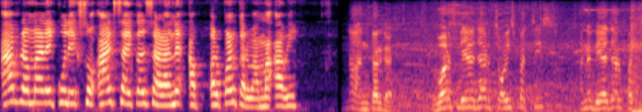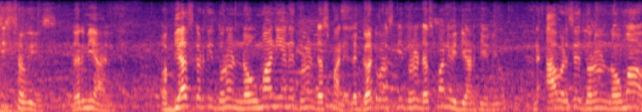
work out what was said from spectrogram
આ પ્રમાણે કુલ એકસો આઠ સાયકલ શાળાને અર્પણ કરવામાં આવી. અંતર્ગત. વર્ષ બે હજાર ચોવીસ પચીસ અને બે હજાર પચીસ છવ્વીસ દરમિયાન અભ્યાસ કરતી ધોરણ નવમાની અને ધોરણ દસમાની એટલે ગત વર્ષની ધોરણ દસમાની વિદ્યાર્થીનીઓ અને આ વર્ષે ધોરણ નવમાં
